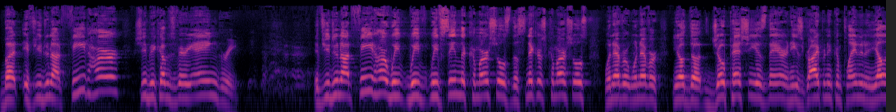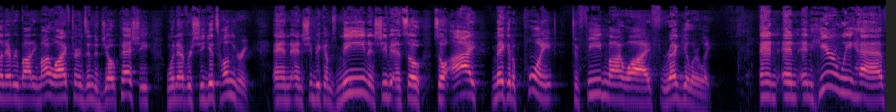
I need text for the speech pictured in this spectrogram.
but if you do not feed her, she becomes very angry. If you do not feed her, we, we've, we've seen the commercials, the Snickers commercials, whenever, whenever, you know, the Joe Pesci is there and he's griping and complaining and yelling at everybody. My wife turns into Joe Pesci whenever she gets hungry. And, and she becomes mean and she, and so, so I make it a point to feed my wife regularly. And, and, and here we have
